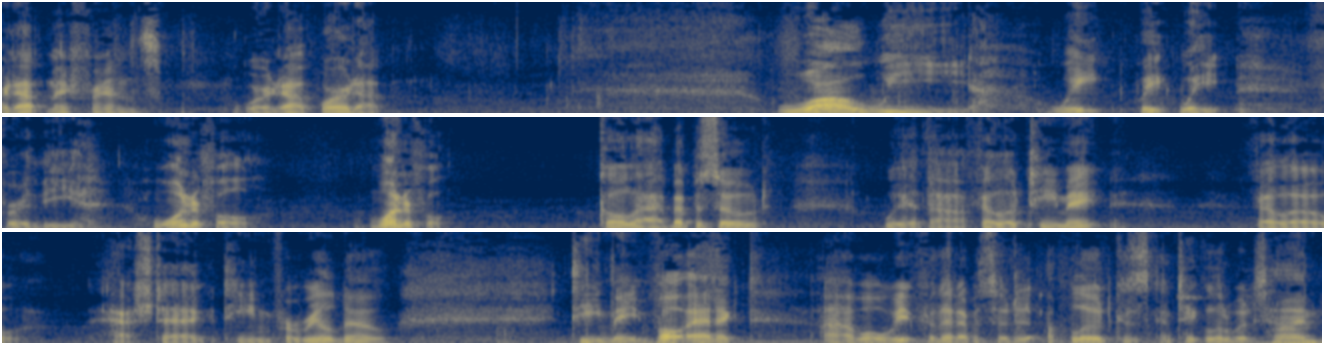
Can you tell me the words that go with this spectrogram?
Word up, my friends. Word up, word up. While we wait, wait, wait for the wonderful, wonderful collab episode with uh, fellow teammate, fellow hashtag team for real no, teammate Vault Addict. Uh, we'll wait for that episode to upload because it's going to take a little bit of time.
